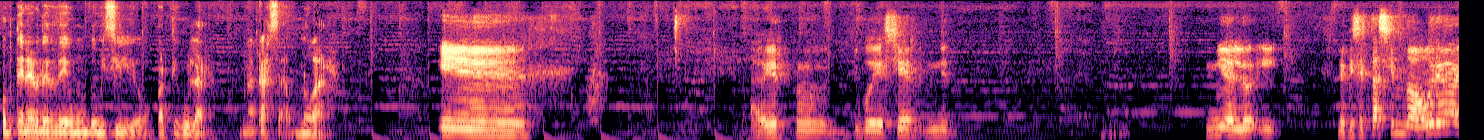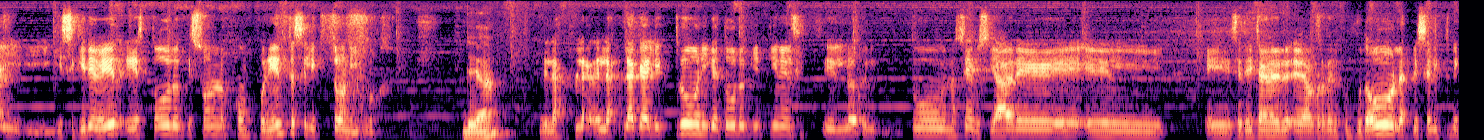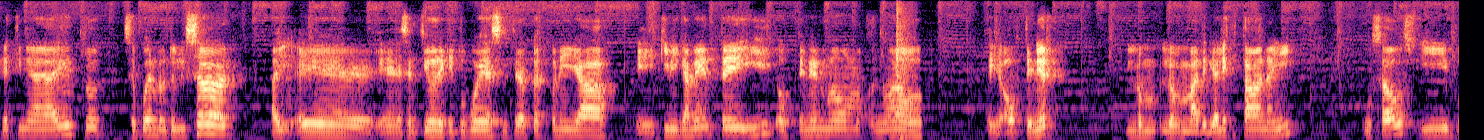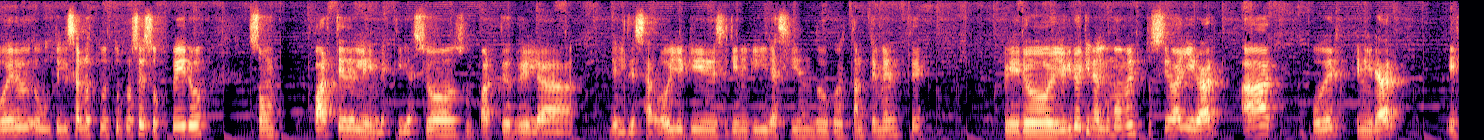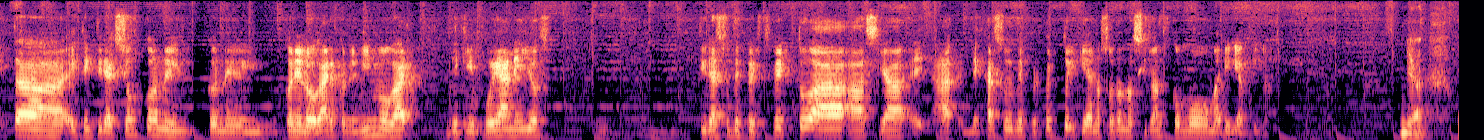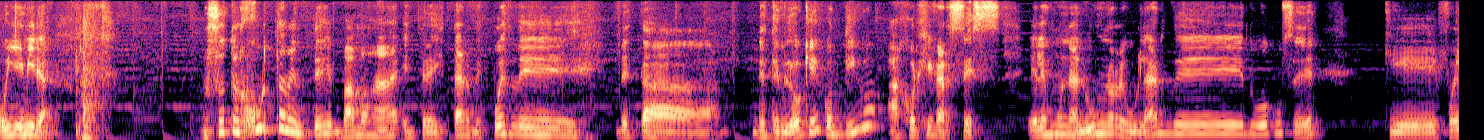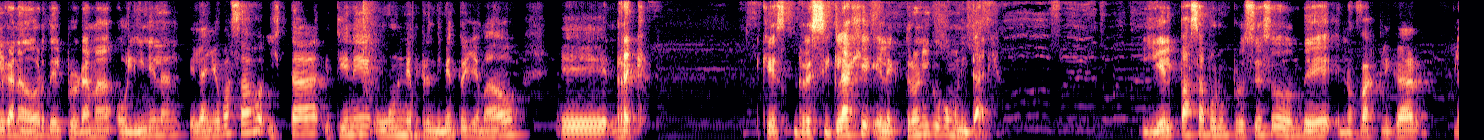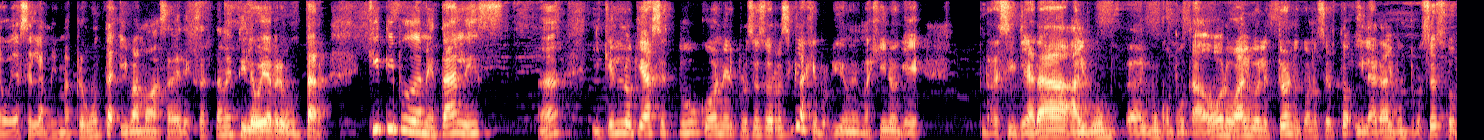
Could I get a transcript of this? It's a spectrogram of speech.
obtener desde un domicilio particular, una casa, un hogar. Eh, a ver, ¿qué puede ser? Mira, lo, lo que se está haciendo ahora y, que se quiere ver es todo lo que son los componentes electrónicos. ¿Ya? de las, pla- las placas electrónicas, todo lo que tiene el, el- el- tú, no sé, pues si abre el, eh, se te echa a perder el computador, las piezas electrónicas que tiene adentro, se pueden reutilizar, hay, eh, en el sentido de que tú puedes interactuar con ellas eh, químicamente y obtener nuevos, nuevos eh, obtener lo- los materiales que estaban ahí usados y poder utilizarlos tú en tu proceso, pero son parte de la investigación, son parte de la, del desarrollo que se tiene que ir haciendo constantemente, pero yo creo que en algún momento se va a llegar a poder generar esta, esta interacción con el, con, el, con el hogar, con el mismo hogar, de que puedan ellos tirar sus desperfectos hacia a dejar sus desperfectos y que a nosotros nos sirvan como materia prima. Ya. Oye, mira, nosotros justamente vamos a entrevistar después de, de esta, de este bloque contigo a Jorge Garcés. Él es un alumno regular de DuoQC que fue el ganador del programa Olin el, el año pasado y está, tiene un emprendimiento llamado eh, REC, que es Reciclaje Electrónico Comunitario. Y él pasa por un proceso donde nos va a explicar, le voy a hacer las mismas preguntas y vamos a saber exactamente y le voy a preguntar, ¿qué tipo de metales ah? y qué es lo que haces tú con el proceso de reciclaje? Porque yo me imagino que reciclará algún, algún computador o algo electrónico, ¿no es cierto? Y le hará algún proceso.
